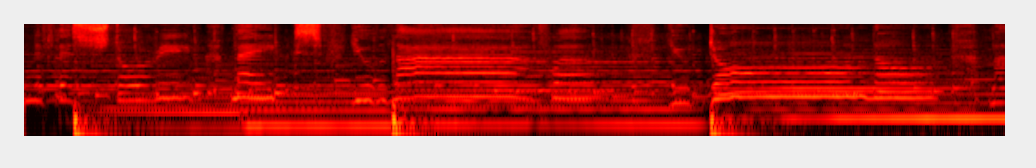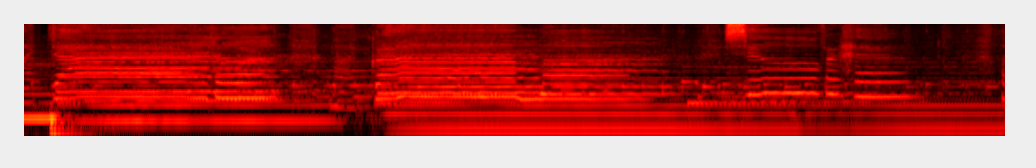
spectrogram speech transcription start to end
And if this story makes you laugh, well, you don't know my dad or my grandma. Silver haired, a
